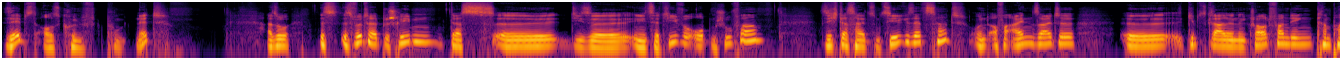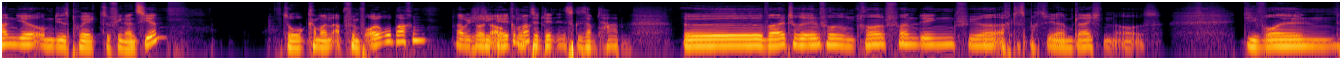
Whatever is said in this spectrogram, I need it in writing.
selbstauskunft.net. Also es, es wird halt beschrieben, dass äh, diese Initiative Open Schufa sich das halt zum Ziel gesetzt hat und auf der einen Seite äh, gibt es gerade eine Crowdfunding-Kampagne, um dieses Projekt zu finanzieren. So kann man ab 5 Euro machen, habe Wie ich viel heute auch Geld wollen gemacht. sie denn insgesamt haben? Äh, weitere Infos und Crowdfunding für, ach, das macht wieder im gleichen aus. Die wollen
